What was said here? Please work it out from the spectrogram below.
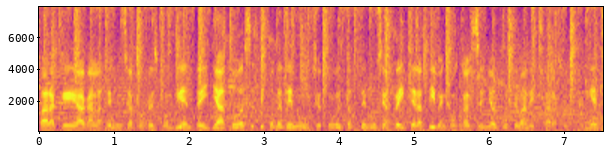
para que hagan las denuncias correspondientes y ya todo ese tipo de denuncias, todas estas denuncias reiterativas en contra del señor, pues se van a echar a su expediente.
